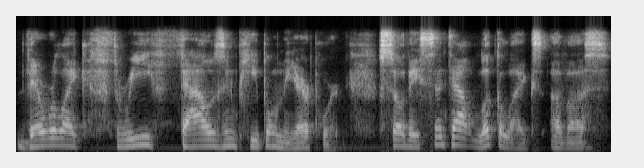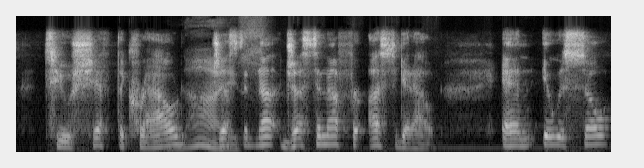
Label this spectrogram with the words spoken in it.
there were like 3,000 people in the airport. So they sent out lookalikes of us to shift the crowd just enough just enough for us to get out. And it was so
